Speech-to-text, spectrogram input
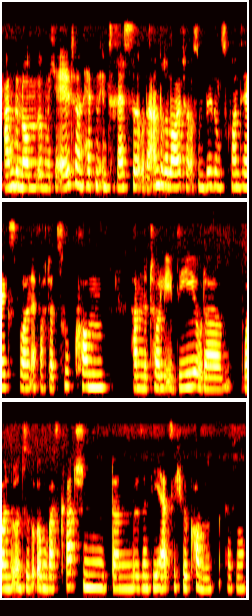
angenommen, irgendwelche Eltern hätten Interesse oder andere Leute aus dem Bildungskontext wollen einfach dazukommen, haben eine tolle Idee oder wollen wir uns über irgendwas quatschen, dann sind die herzlich willkommen. Also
